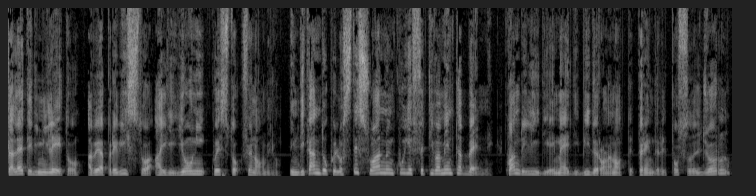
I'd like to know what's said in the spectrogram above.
Talete di Mileto aveva previsto agli Ioni questo fenomeno, indicando quello stesso anno in cui effettivamente avvenne. Quando i Lidi e i Medi videro la notte prendere il posto del giorno,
